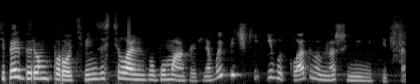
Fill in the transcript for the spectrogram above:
Теперь берем противень, застилаем его бумагой для выпечки и выкладываем наши мини-пиццы.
